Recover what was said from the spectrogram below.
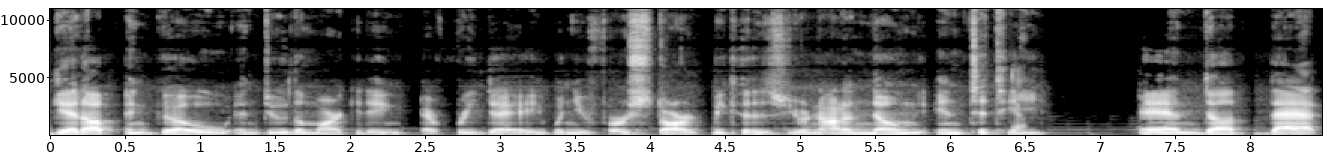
get up and go and do the marketing every day when you first start because you're not a known entity yeah. and uh, that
